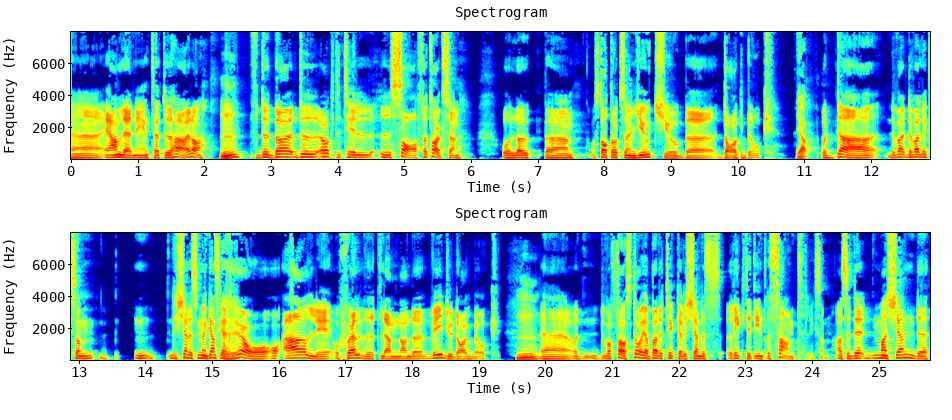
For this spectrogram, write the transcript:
uh, är anledningen till att du är här idag. Mm. För du, bör, du åkte till USA för ett tag sedan och la upp uh, och startade också en YouTube-dagbok. Ja. Och där, det var, det var liksom, det kändes som en ganska rå och ärlig och självutlämnande videodagbok. Eh, och det var först då jag började tycka det kändes riktigt intressant. Liksom. Alltså det, man kände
